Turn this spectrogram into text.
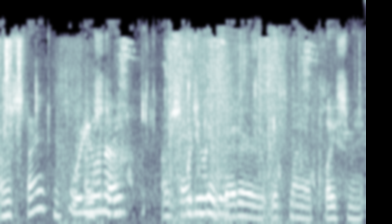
I'm starting to, Where do you I'm wanna- starting, I'm do starting to get better with my placement.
